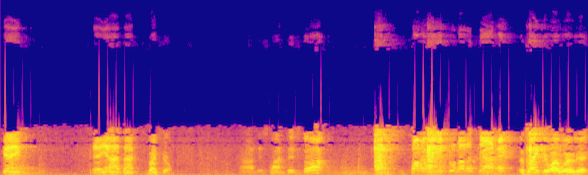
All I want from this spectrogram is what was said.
Okay. There you are, Doc. Thank you. Now, just lock this door. Just call me when you're through, and I'll let you out, eh? Uh, thank you, I will, yes.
